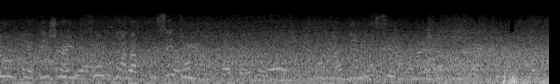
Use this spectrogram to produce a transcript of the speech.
Donc il y a déjà une faute dans la procédure. On a.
